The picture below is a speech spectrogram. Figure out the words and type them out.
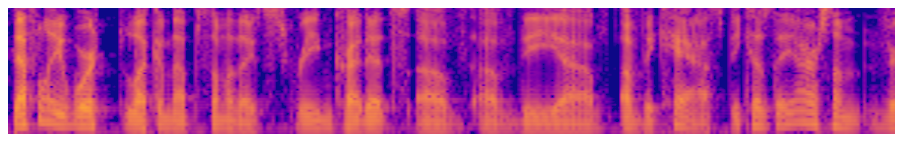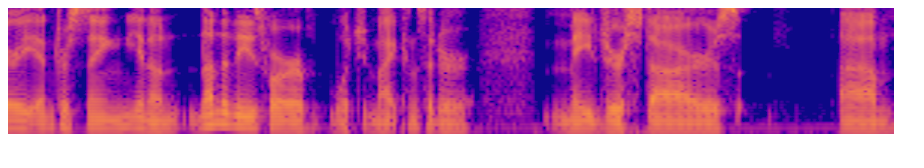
definitely worth looking up some of the screen credits of of the uh, of the cast because they are some very interesting. You know, none of these were what you might consider major stars um,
